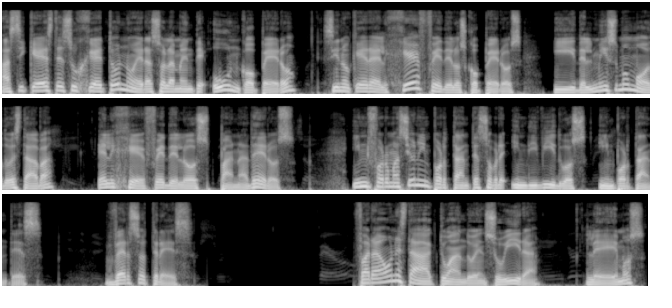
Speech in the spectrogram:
Así que este sujeto no era solamente un copero, sino que era el jefe de los coperos y del mismo modo estaba el jefe de los panaderos. Información importante sobre individuos importantes. Verso 3. Faraón está actuando en su ira. Leemos.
